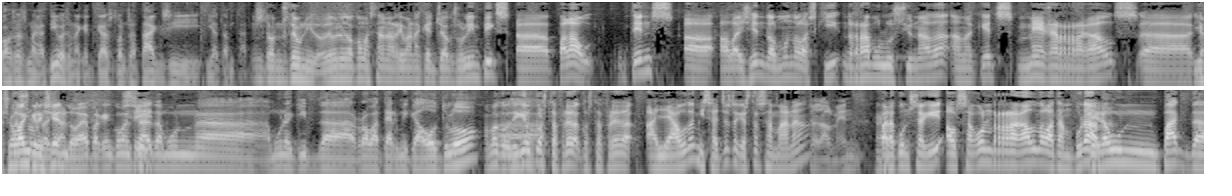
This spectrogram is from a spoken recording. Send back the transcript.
coses negatives, en aquest cas, doncs, atacs i, i atemptats. Doncs déu nhi déu com estan arribant aquests Jocs Olímpics. Uh, Palau, tens uh, a la gent del món de l'esquí revolucionada amb aquests mega regals uh, I que això està va creixent, eh? perquè hem començat Sí. amb, un, uh, amb un equip de roba tèrmica Otlo. Home, que ho digui el eh, Costa Freda. Costa Freda, allau de missatges aquesta setmana Totalment. per aconseguir el segon regal de la temporada. Era un pack de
